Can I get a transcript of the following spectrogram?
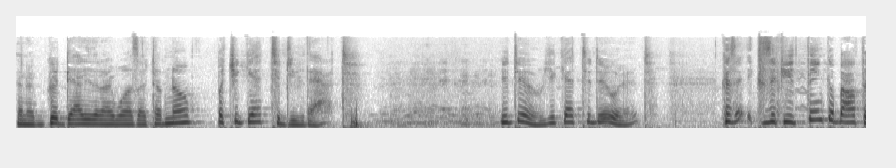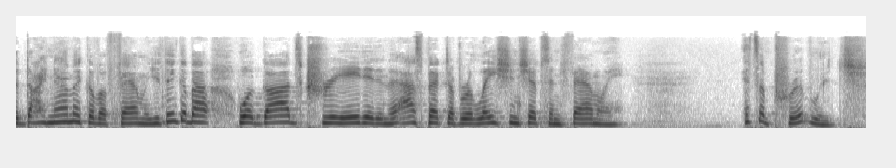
And a good daddy that I was, I tell them, No, but you get to do that. you do. You get to do it. Because if you think about the dynamic of a family, you think about what God's created in the aspect of relationships and family, it's a privilege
